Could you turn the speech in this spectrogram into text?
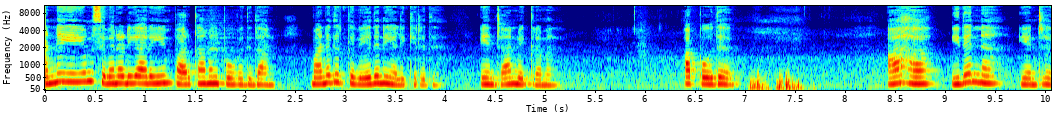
அன்னையையும் சிவனடியாரையும் பார்க்காமல் போவதுதான் மனதிற்கு வேதனை அளிக்கிறது என்றான் விக்ரமன். அப்போது ஆஹா இதென்ன? என்று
